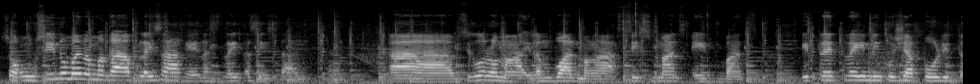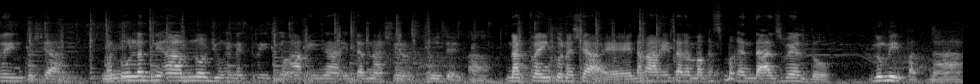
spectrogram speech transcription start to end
So kung sino man ang mag apply sa akin na straight assistant, Ah, siguro mga ilang buwan, mga 6 months, 8 months. I-training ko siya, fully train ko siya. Katulad ni Arnold, yung electric, yung aking ah, international student. Ah. Na-train ko na siya. Eh, nakakita na mas maganda ang sweldo. Lumipat na.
